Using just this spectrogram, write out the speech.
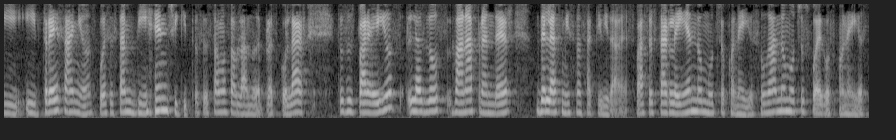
y, tres años, pues están bien chiquitos, estamos hablando de preescolar. Entonces, para ellos, las dos van a aprender de las mismas actividades. Vas a estar leyendo mucho con ellos, jugando muchos juegos con ellos,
